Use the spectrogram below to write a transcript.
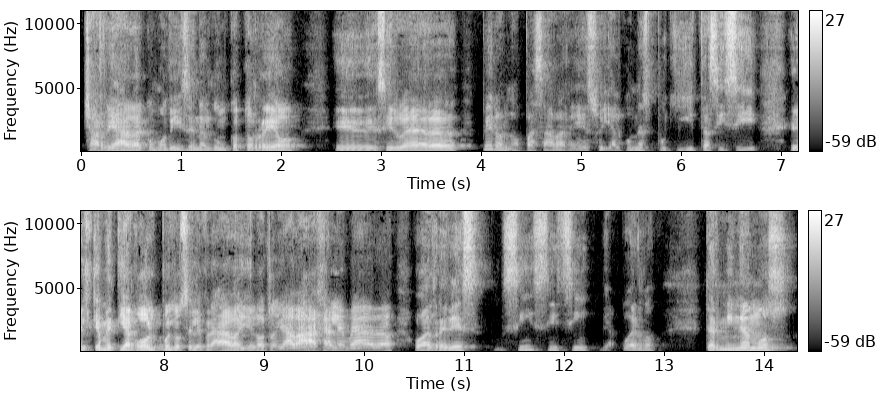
charreada, como dicen, algún cotorreo, eh, decir, ah", pero no pasaba de eso y algunas pullitas y si el que metía gol pues lo celebraba y el otro ya bájale, o al revés. Sí, sí, sí, de acuerdo. Terminamos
